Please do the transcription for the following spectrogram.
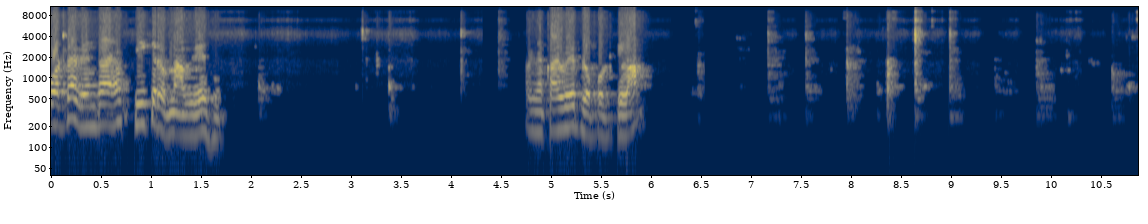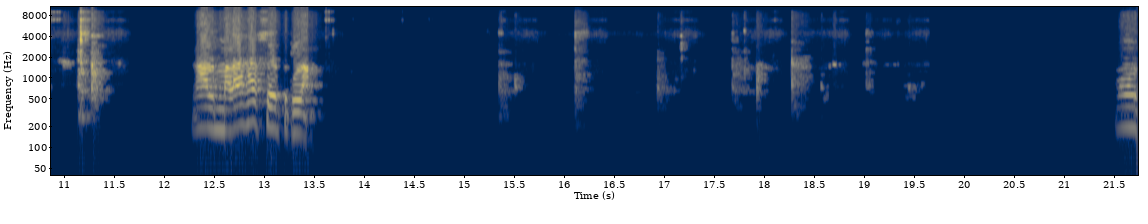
போட்டால் வெங்காயம் சீக்கிரம் நான் வேகும். கொஞ்சம் கருவேப்பிலை போட்டுக்கலாம். நாலு மிளகா சேர்த்துக்கலாம். மூணு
